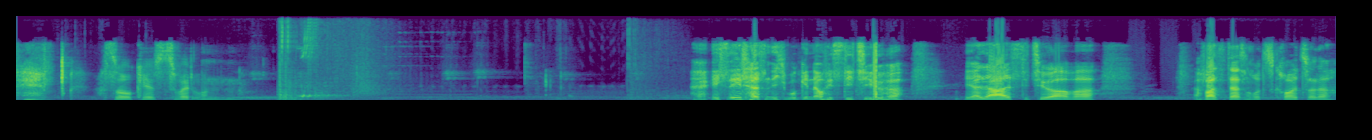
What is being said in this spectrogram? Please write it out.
Hä? Ach so, okay, ist zu weit unten. Ich sehe das nicht. Wo genau ist die Tür? Ja, da ist die Tür, aber... Ach, warte, da ist ein rotes Kreuz, oder?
